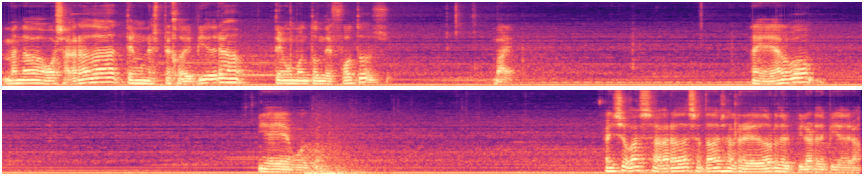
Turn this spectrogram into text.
Me han dado agua sagrada, tengo un espejo de piedra, tengo un montón de fotos. Vale. Ahí hay algo. Y ahí hay hueco. Hay sogas sagradas atadas alrededor del pilar de piedra.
